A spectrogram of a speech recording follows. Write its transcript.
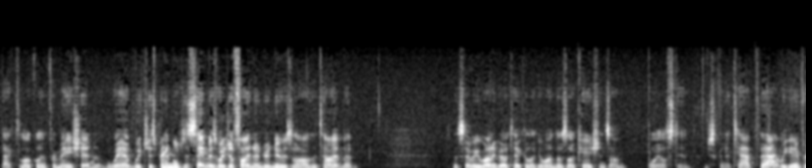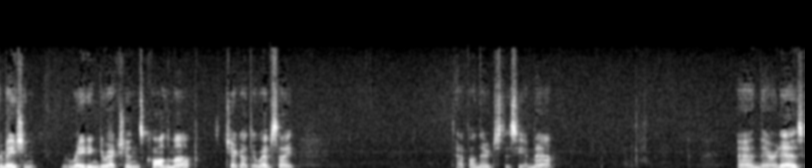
Back to local information. Web, which is pretty much the same as what you'll find under news all the time. But so, so we want to go take a look at one of those locations on Boylston. I'm just going to tap that. We get information, rating, directions, call them up, check out their website. Tap on there just to see a map. And there it is.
